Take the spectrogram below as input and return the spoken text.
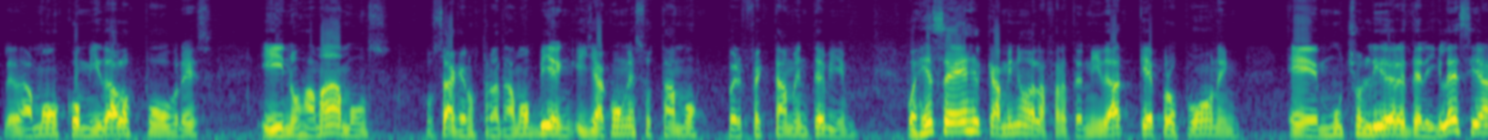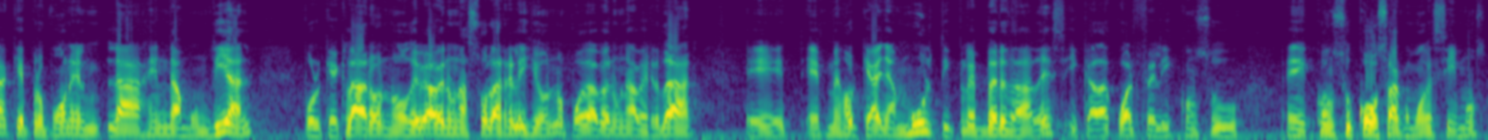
le damos comida a los pobres y nos amamos, o sea que nos tratamos bien y ya con eso estamos perfectamente bien. Pues ese es el camino de la fraternidad que proponen eh, muchos líderes de la iglesia, que proponen la agenda mundial, porque claro, no debe haber una sola religión, no puede haber una verdad, eh, es mejor que haya múltiples verdades y cada cual feliz con su, eh, con su cosa, como decimos.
